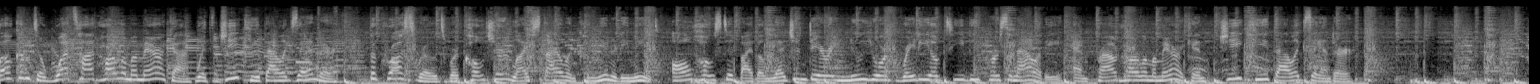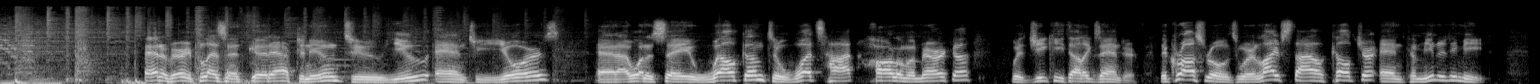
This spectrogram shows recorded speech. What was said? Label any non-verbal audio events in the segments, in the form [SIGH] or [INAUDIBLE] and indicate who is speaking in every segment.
Speaker 1: Welcome to What's Hot Harlem America with G. Keith Alexander, the crossroads where culture, lifestyle, and community meet, all hosted by the legendary New York radio TV personality and proud Harlem American, G. Keith Alexander.
Speaker 2: And a very pleasant good afternoon to you and to yours. And I want to say welcome to What's Hot Harlem America with G. Keith Alexander the crossroads where lifestyle, culture, and community meet.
